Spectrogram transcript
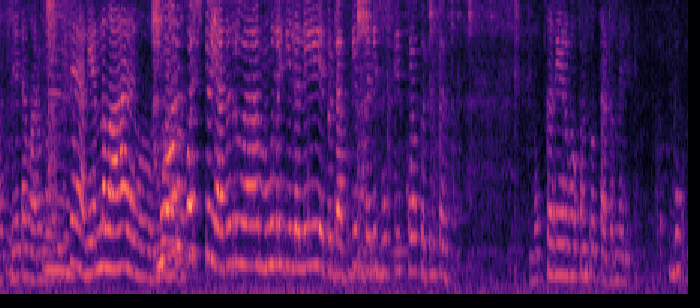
ಅದು ಡೇಟ ವಾರ ಮಾಡಿದ್ರೆ ಅವೆಲ್ಲವ ನೋಡು ಫಸ್ಟ್ ಯಾವ್ದಾದ್ರು ಮೂಲ ಗೀಲಲ್ಲಿ ಅಥವಾ ಡಬ್ ಗಿಬ್ಬಲ್ಲಿ ಬುಕ್ ಇಟ್ಕೊಳಕ್ ಕೊಟ್ಟಿರ್ತಾರೆ. ಬುಕ್ಕಗೆ ಇರ್ಬೇಕು ಅನ್ಸುತ್ತೆ ಆಟೋದಲ್ಲಿ. ಬುಕ್.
